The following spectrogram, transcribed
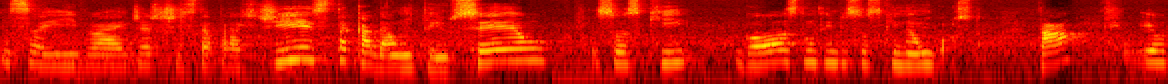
Isso aí vai de artista para artista, cada um tem o seu. Pessoas que gostam, tem pessoas que não gostam, tá? Eu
